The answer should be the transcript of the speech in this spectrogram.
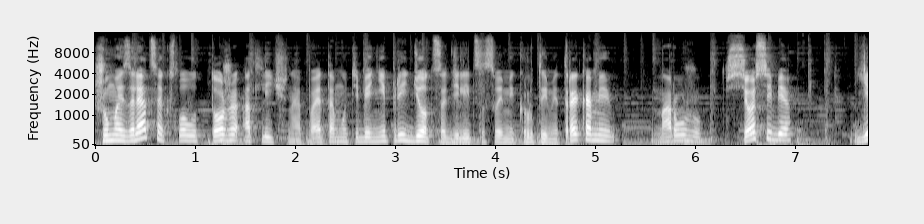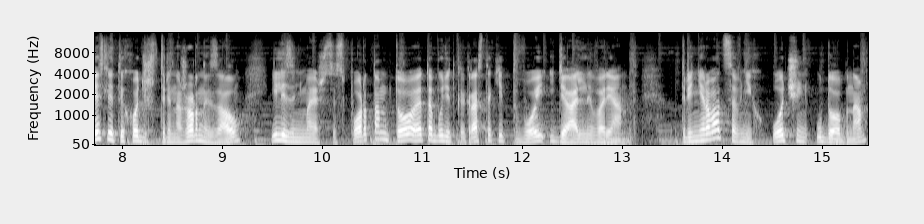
Шумоизоляция, к слову, тоже отличная, поэтому тебе не придется делиться своими крутыми треками наружу. Все себе. Если ты ходишь в тренажерный зал или занимаешься спортом, то это будет как раз таки твой идеальный вариант. Тренироваться в них очень удобно.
